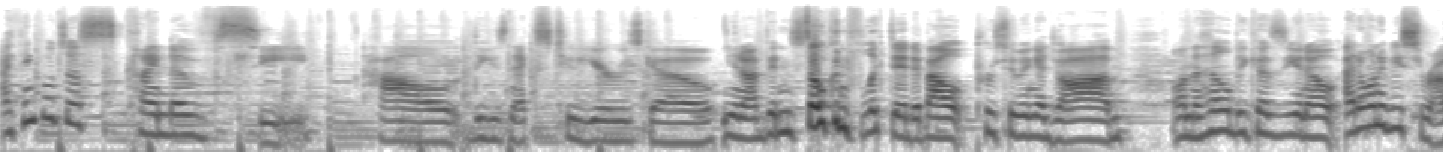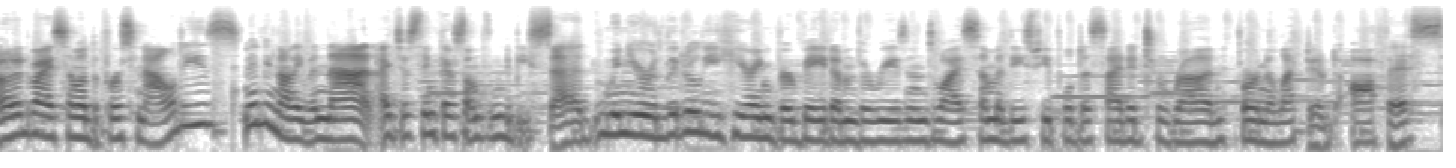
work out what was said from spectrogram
I think we'll just kind of see how these next two years go. You know, I've been so conflicted about pursuing a job on the Hill because, you know, I don't want to be surrounded by some of the personalities. Maybe not even that. I just think there's something to be said when you're literally hearing verbatim the reasons why some of these people decided to run for an elected office.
